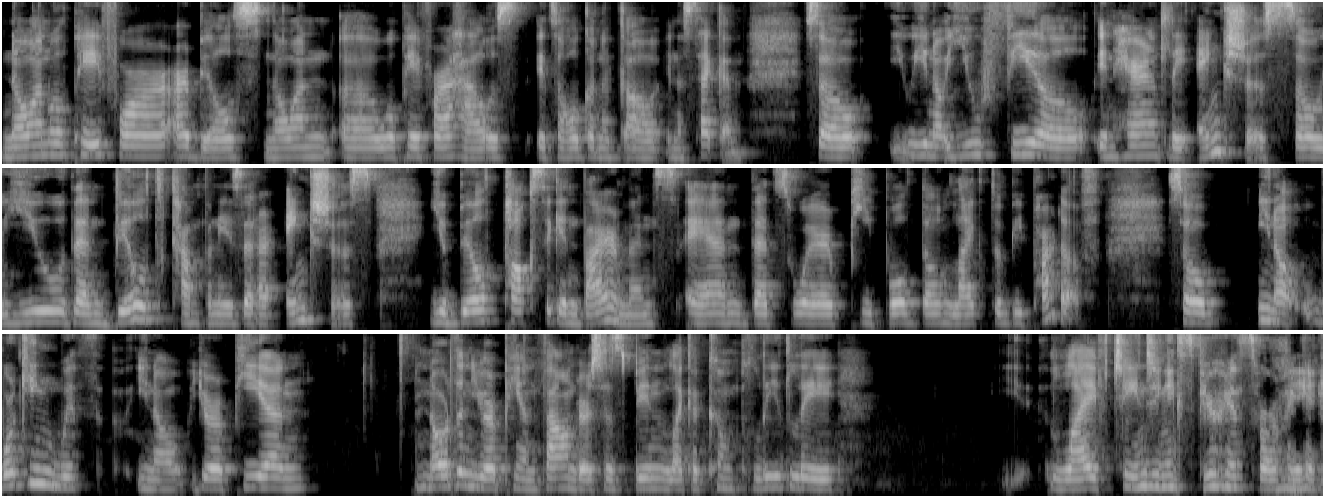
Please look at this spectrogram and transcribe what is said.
no one will pay for our bills no one uh, will pay for our house. It's all going to go in a second. So you know you feel inherently anxious. So you then build companies that are anxious. You build toxic environments and that's where people don't like to be part of. So you know working with you know european northern european founders has been like a completely life changing experience for me.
